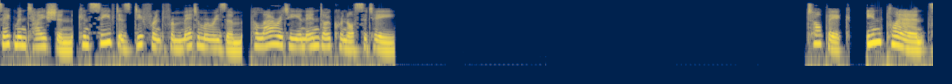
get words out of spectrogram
segmentation conceived as different from metamerism, polarity and endochronicity. In plants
